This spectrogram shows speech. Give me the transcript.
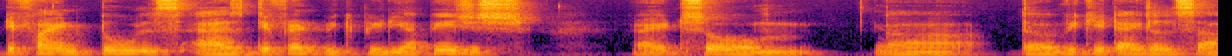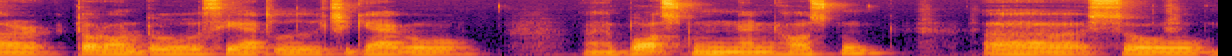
define tools as different Wikipedia pages, right? So um, uh, the wiki titles are Toronto, Seattle, Chicago, uh, Boston, and Houston. Uh, so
